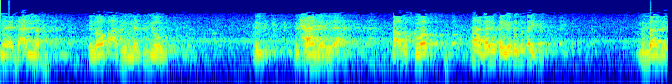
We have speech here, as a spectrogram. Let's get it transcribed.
ما يتعلق بما وقع فيه الناس اليوم من من حاجة إلى بعض الصور هذا يقيد بقيده. من باب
